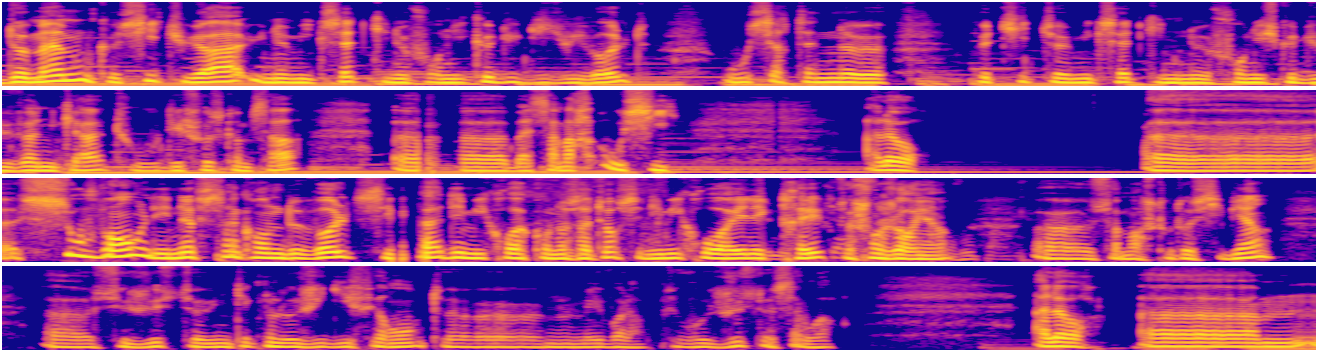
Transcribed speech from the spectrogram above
De même que si tu as une mixette qui ne fournit que du 18 volts ou certaines euh, petites mixettes qui ne fournissent que du 24 ou des choses comme ça, ben, ça marche aussi. Alors, souvent, les 952 volts, c'est pas des micros à condensateur, c'est des micros à électré, ça change rien. Ça marche tout aussi bien. Euh, c'est juste une technologie différente, euh, mais voilà, il faut juste le savoir. Alors, euh,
